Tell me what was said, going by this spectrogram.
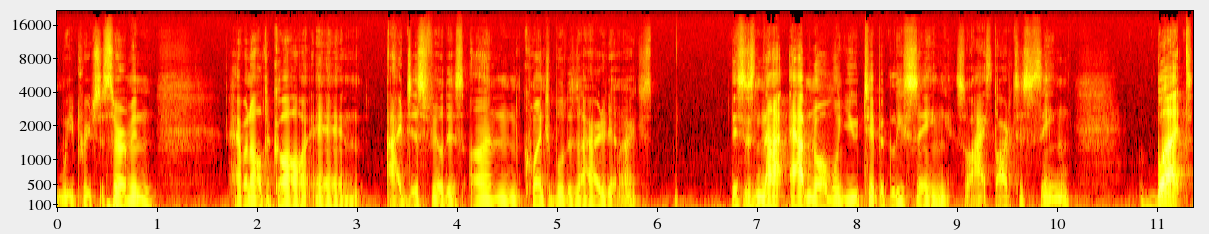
we preach the sermon, have an altar call, and I just feel this unquenchable desire to. I just this is not abnormal. You typically sing, so I started to sing, but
